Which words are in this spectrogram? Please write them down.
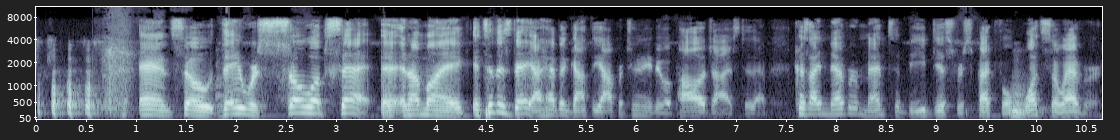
And so they were so upset. And I'm like, and to this day, I haven't got the opportunity to apologize to them because I never meant to be disrespectful hmm. whatsoever.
